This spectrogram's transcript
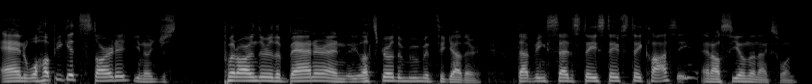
and we'll help you get started. You know, just put under the banner and let's grow the movement together. That being said, stay safe, stay classy, and I'll see you on the next one.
